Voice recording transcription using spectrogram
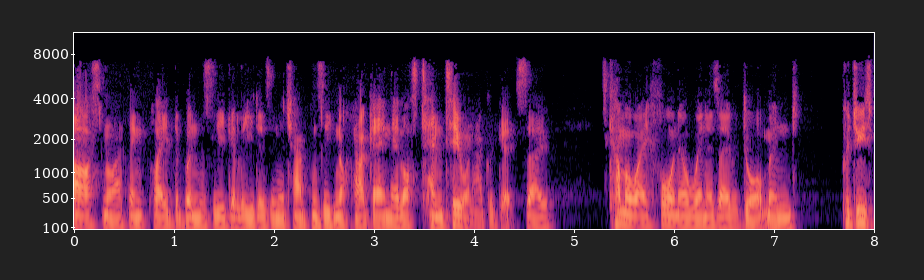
Arsenal, I think, played the Bundesliga leaders in the Champions League knockout game, they lost 10 2 on aggregate. So to come away 4 0 winners over Dortmund, produce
